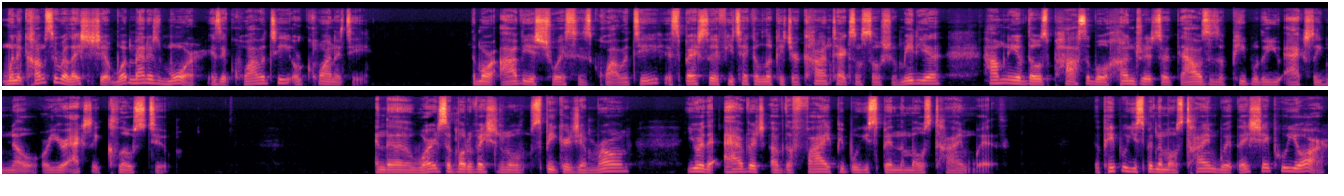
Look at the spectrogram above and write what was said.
When it comes to relationship, what matters more? Is it quality or quantity? The more obvious choice is quality, especially if you take a look at your contacts on social media. How many of those possible hundreds or thousands of people do you actually know or you're actually close to? In the words of motivational speaker Jim Rohn, you are the average of the five people you spend the most time with. The people you spend the most time with, they shape who you are.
